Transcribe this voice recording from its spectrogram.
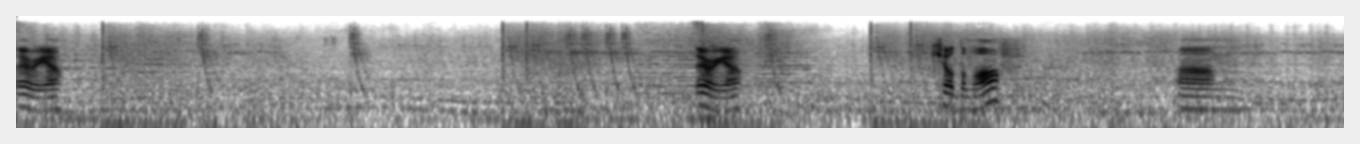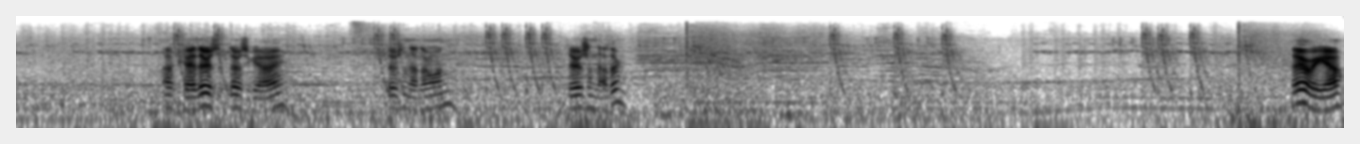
There we go. There we go. killed them off. Um. Okay, there's there's a guy. There's another one. There's another. There we go.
